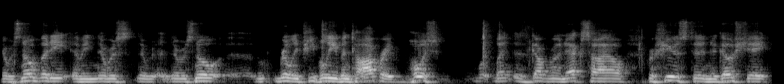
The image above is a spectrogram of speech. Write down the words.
There was nobody. I mean, there was there, there was no uh, really people even to operate. Polish went as government exile, refused to negotiate,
